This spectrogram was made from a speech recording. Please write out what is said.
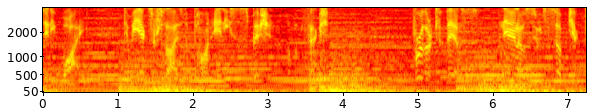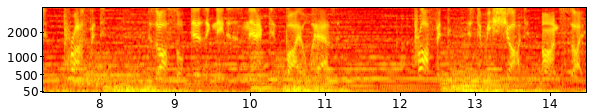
citywide, to be exercised upon any suspicion of infection. Further to this, nanosuit subject, Prophet, is also designated as an active biohazard. Prophet is to be shot on sight.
